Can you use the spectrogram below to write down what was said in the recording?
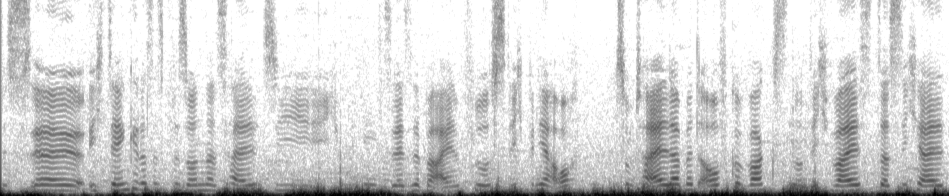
Das, äh, ich denke, dass es besonders halt die Jugend sehr, sehr beeinflusst. Ich bin ja auch zum Teil damit aufgewachsen und ich weiß, dass ich halt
